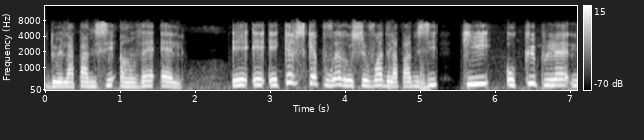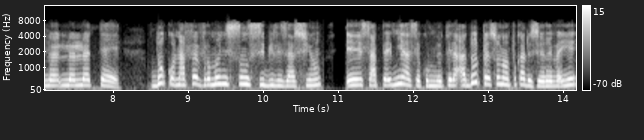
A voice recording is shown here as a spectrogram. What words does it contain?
de la Palmicie envers elles. Et, et, et qu'est-ce qu'elles pouvaient recevoir de la Palmicie qui occupent le, terre. Donc, on a fait vraiment une sensibilisation et ça a permis à ces communautés-là, à d'autres personnes en tout cas, de se réveiller.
